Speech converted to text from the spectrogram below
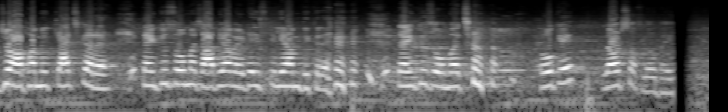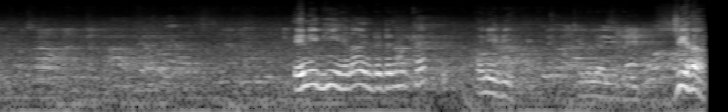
जो आप हमें कैच कर रहे हैं। थैंक यू सो मच आप यहाँ बैठे इसके लिए हम दिख रहे हैं। Thank you so much okay lots of love भाई एनी भी है ना एंटरटेनमेंट क्या? एनी भी जी हाँ.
